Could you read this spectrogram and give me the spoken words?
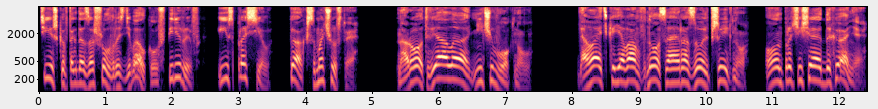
Тишков тогда зашел в раздевалку в перерыв и спросил, как самочувствие. Народ вяло ничего кнул. «Давайте-ка я вам в нос аэрозоль пшикну, он прочищает дыхание».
